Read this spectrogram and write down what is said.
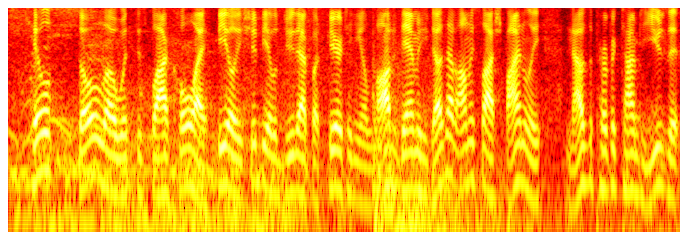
Kill Solo with this black hole, I feel. He should be able to do that, but Fear taking a lot of damage. He does have Omni Slash finally. And now's the perfect time to use it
